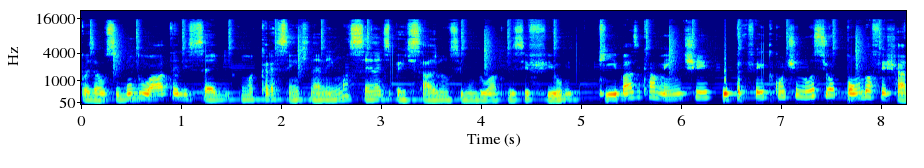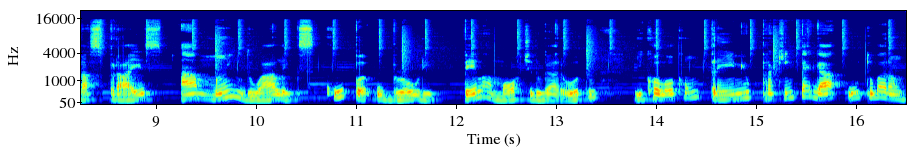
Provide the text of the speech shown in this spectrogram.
Pois é, o segundo ato ele segue uma crescente, né? Nenhuma cena é desperdiçada no segundo ato desse filme, que basicamente o prefeito continua se opondo a fechar as praias. A mãe do Alex culpa o Brody pela morte do garoto e coloca um prêmio para quem pegar o tubarão.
